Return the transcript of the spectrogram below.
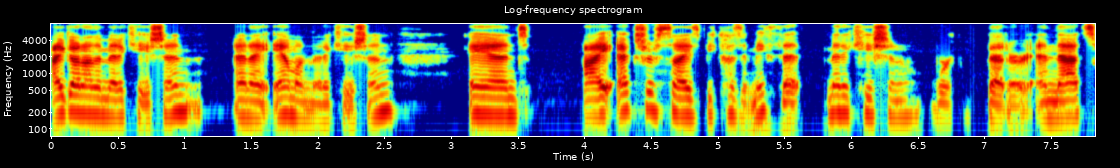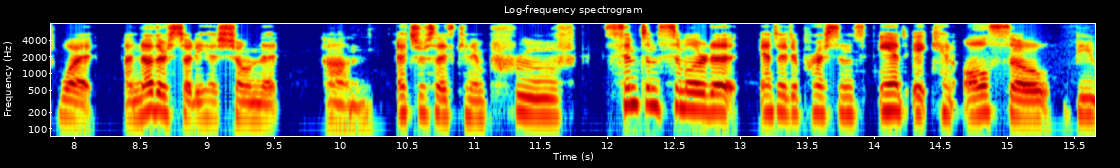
I got on the medication and I am on medication. And I exercise because it makes that medication work better. And that's what another study has shown that um, exercise can improve symptoms similar to antidepressants and it can also be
